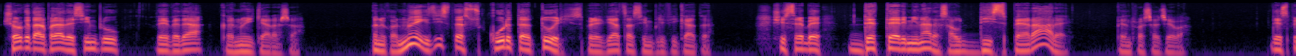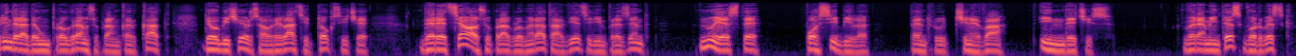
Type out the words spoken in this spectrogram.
Și oricât ar părea de simplu, vei vedea că nu e chiar așa. Pentru că nu există scurtături spre viața simplificată și trebuie determinare sau disperare pentru așa ceva. Desprinderea de un program supraîncărcat, de obiceiuri sau relații toxice, de rețeaua supraaglomerată a vieții din prezent, nu este posibilă pentru cineva indecis. Vă reamintesc, vorbesc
